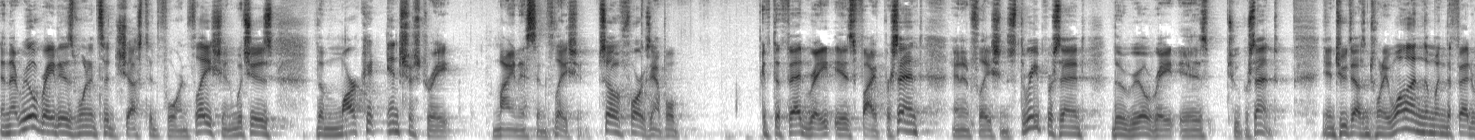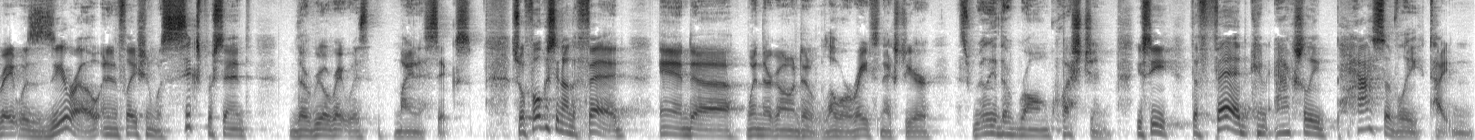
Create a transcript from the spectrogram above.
And that real rate is when it's adjusted for inflation, which is the market interest rate minus inflation. So for example, if the Fed rate is 5% and inflation is 3%, the real rate is 2%. In 2021, then when the Fed rate was zero and inflation was 6%, the real rate was minus six. So focusing on the Fed and uh, when they're going to lower rates next year, it's really the wrong question. You see, the Fed can actually passively tighten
